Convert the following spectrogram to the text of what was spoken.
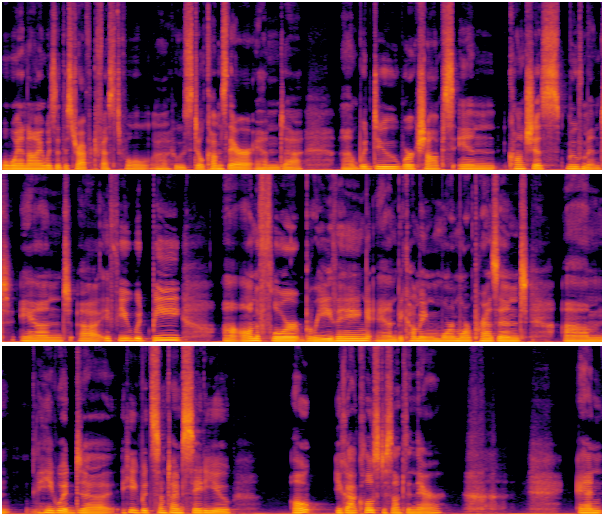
when i was at the stratford festival uh, who still comes there and uh, uh, would do workshops in conscious movement and uh, if you would be uh, on the floor, breathing and becoming more and more present. Um, he would uh, he would sometimes say to you, "Oh, you got close to something there." and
